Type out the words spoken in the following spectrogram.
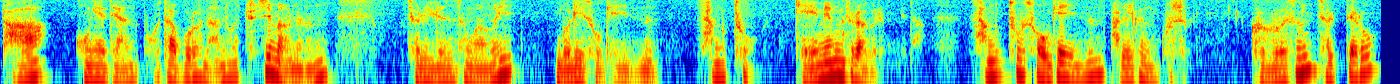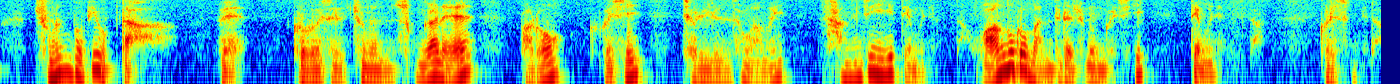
다 공에 대한 보답으로 나누어 주지만은 전륜 성왕의 머릿속에 있는 상투, 계명주라 그럽니다. 상투 속에 있는 밝은 구슬. 그것은 절대로 주는 법이 없다. 왜? 그것을 주는 순간에 바로 그것이 전륜성왕의 상징이기 때문입니다. 왕으로 만들어주는 것이기 때문입니다. 그렇습니다.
